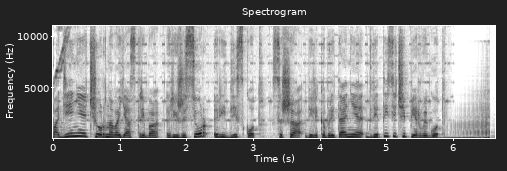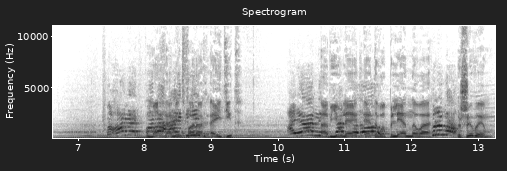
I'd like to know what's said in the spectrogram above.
Падение черного ястреба. Режиссер Ридли Скотт. США, Великобритания, 2001 год. Мохаммед Фарах Айдит объявляет этого пленного живым.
